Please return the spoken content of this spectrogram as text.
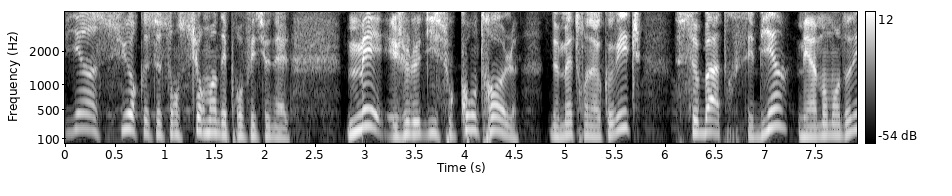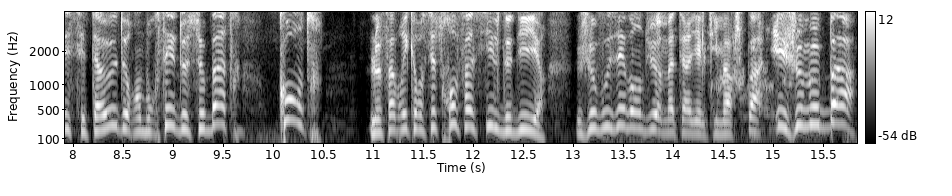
bien sûr que ce sont sûrement des professionnels. Mais, et je le dis sous contrôle de Maître Novakovic, se battre, c'est bien, mais à un moment donné, c'est à eux de rembourser et de se battre contre le fabricant. C'est trop facile de dire je vous ai vendu un matériel qui marche pas et je me bats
